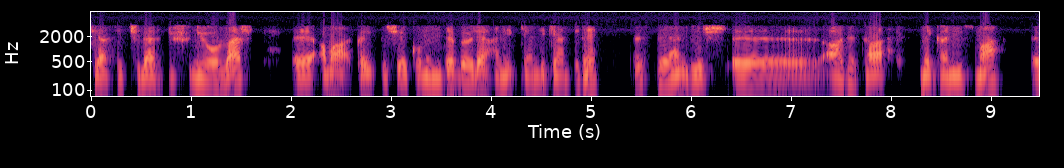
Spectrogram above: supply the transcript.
siyasetçiler düşünüyorlar. E, ama kayıt dışı ekonomide böyle hani kendi kendini besleyen bir e, adeta mekanizma e,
